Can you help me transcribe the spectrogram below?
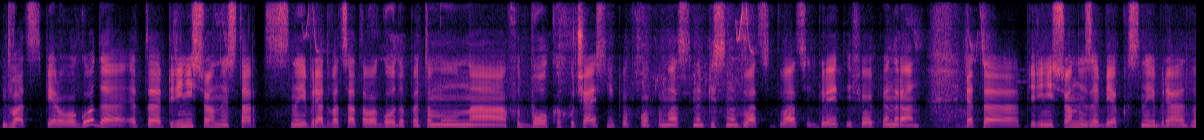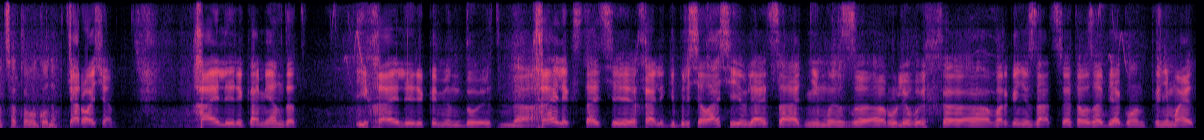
2021 года, это перенесенный старт с ноября 2020 года, поэтому на футболках участников вот у нас написано 2020 Great Ethiopian Run. Это перенесенный забег с ноября 2020 года. Короче, highly recommended и highly рекомендует. Да. Хайли, кстати, Хайли Гибрисиласи является одним из э, рулевых э, в организации этого забега. Он принимает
